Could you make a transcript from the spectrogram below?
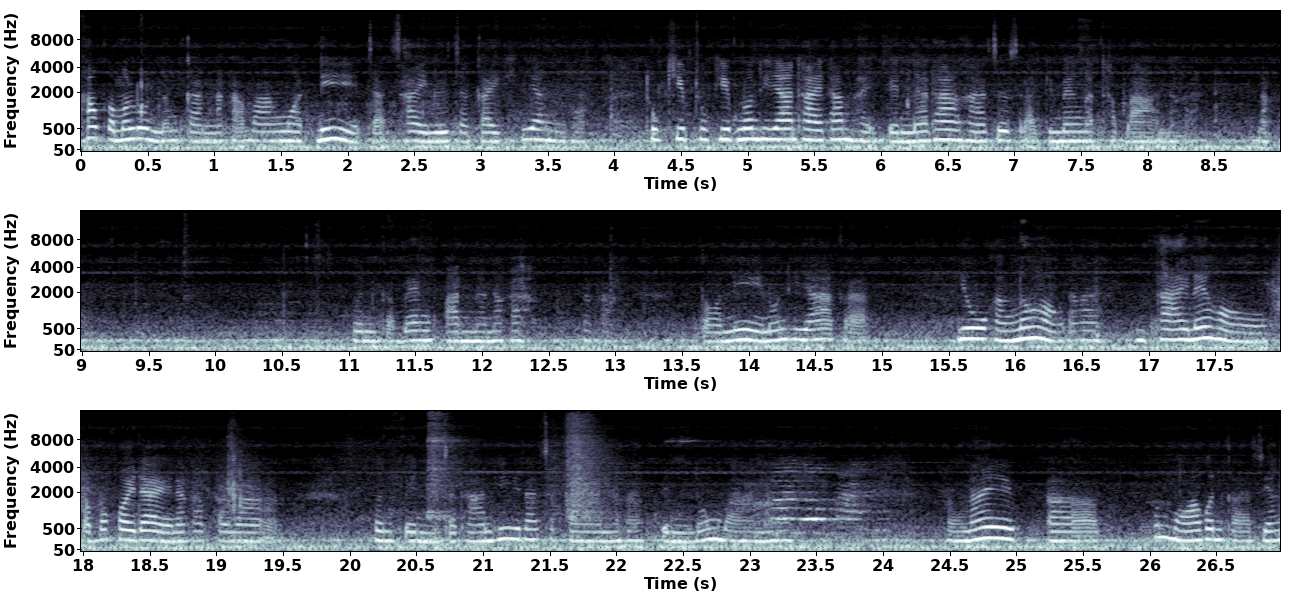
เข้ากับมาลุ้นน้ำกันนะคะ ว่างวดนี้จะใช่หรือจะไกลเคียงนะคะทุกคลิปทุกคลิปนุ่นทิยาไทยทำให้เป็นแนวทางหาซื้อสลากกินแบ่งรัฐบาลนะคะนะคะเพิ่นกับแบ่งปันนะนะคะ นะคะ ตอนนี้นนทิยากับอยู่ข้างนอกนะคะทายในห้องกับบ่ค่อยได้นะคะ เพราะว่าเพิ่นเป็นสถานที่ราชการนะคะ เป็นโรงพยาบาลนะคะทางในคุณหมอเพิ่นก็เสียง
